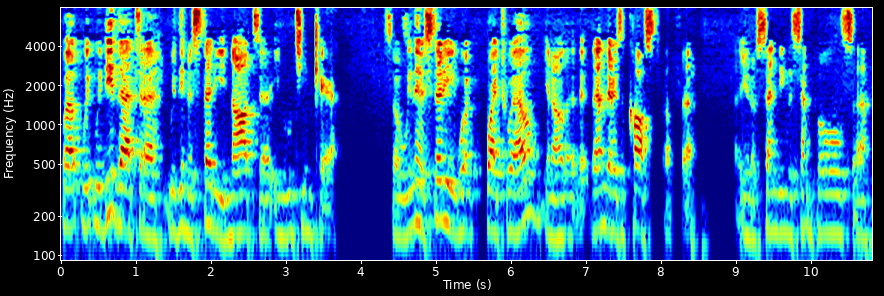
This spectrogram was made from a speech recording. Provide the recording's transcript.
Well, we, we did that uh, within a study, not uh, in routine care. So within a study worked quite well. You know, then there is a cost of, uh, you know, sending the samples, uh,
